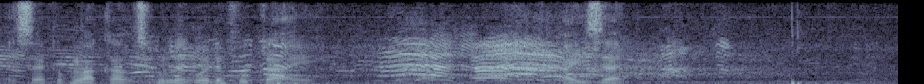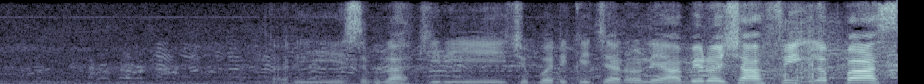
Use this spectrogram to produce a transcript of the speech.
Faisal ke belakang semula kepada Fukai. Aizat. Dari sebelah kiri cuba dikejar oleh Amirul Syafiq lepas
